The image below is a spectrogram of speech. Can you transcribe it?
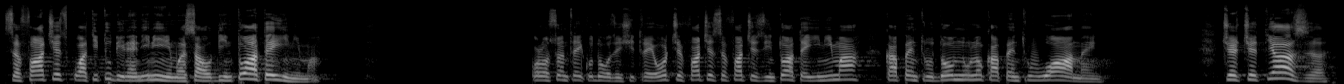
să faceți cu atitudine din inimă sau din toată inima. Colosen 3 cu 23, orice faceți să faceți din toată inima, ca pentru Domnul, nu ca pentru oameni. Cercetează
